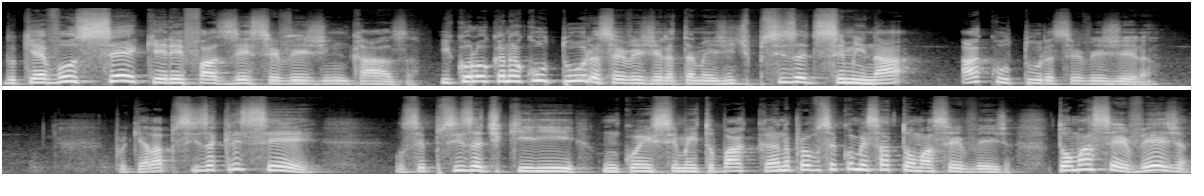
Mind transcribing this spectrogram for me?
do que é você querer fazer cerveja em casa. E colocando a cultura cervejeira também. A gente precisa disseminar a cultura cervejeira. Porque ela precisa crescer. Você precisa adquirir um conhecimento bacana para você começar a tomar cerveja. Tomar cerveja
